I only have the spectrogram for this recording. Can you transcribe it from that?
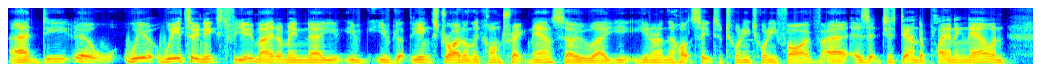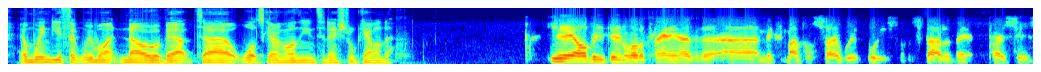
Uh, do you, uh, where where to next for you, mate? I mean, uh, you, have you've, you've got the ink dried on the contract now, so uh, you, are in the hot seat to 2025. Uh, is it just down to planning now, and, and when do you think we might know about uh, what's going on in the international calendar? Yeah, I'll be doing a lot of planning over the next month or so. We've already sort of started that process.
